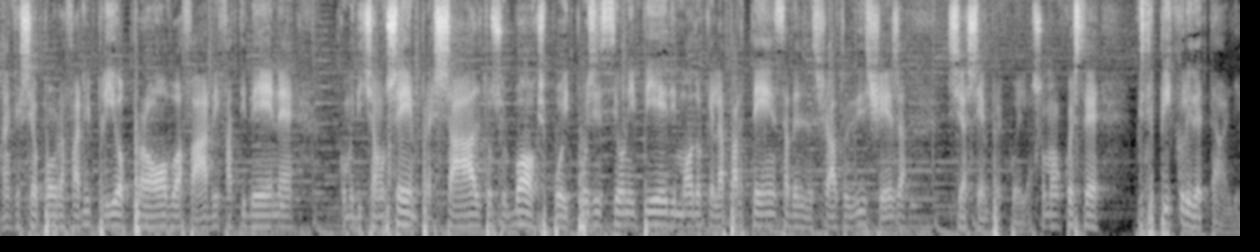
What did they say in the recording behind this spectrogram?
anche se ho paura a farli plio provo a farli fatti bene come diciamo sempre, salto sul box, poi posizioni i piedi in modo che la partenza del salto di discesa sia sempre quella. Insomma, queste questi piccoli dettagli,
